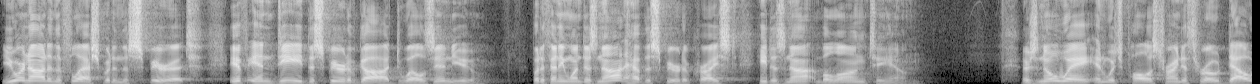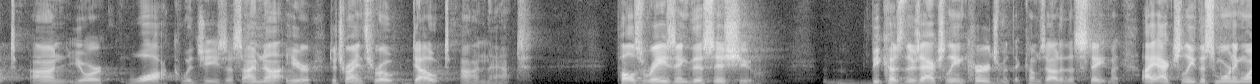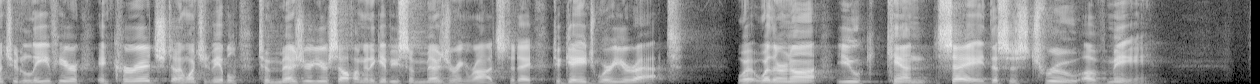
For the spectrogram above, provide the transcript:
You are not in the flesh, but in the Spirit, if indeed the Spirit of God dwells in you. But if anyone does not have the Spirit of Christ, he does not belong to him. There's no way in which Paul is trying to throw doubt on your walk with Jesus. I'm not here to try and throw doubt on that. Paul's raising this issue because there's actually encouragement that comes out of this statement. I actually this morning want you to leave here encouraged, and I want you to be able to measure yourself. I'm going to give you some measuring rods today to gauge where you're at, whether or not you can say, This is true of me.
